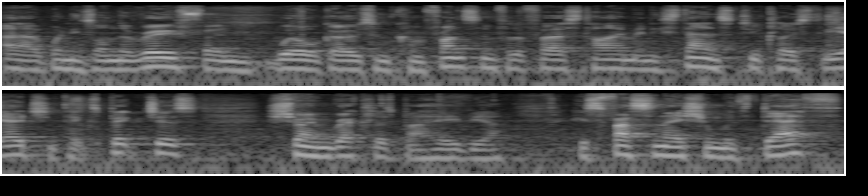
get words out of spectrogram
Uh, when he's on the roof and Will goes and confronts him for the first time and he stands too close to the edge and takes pictures, showing reckless behaviour. His fascination with death.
